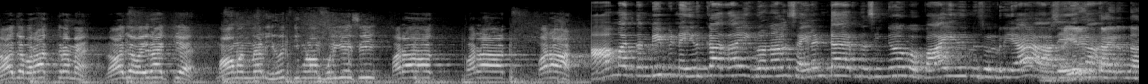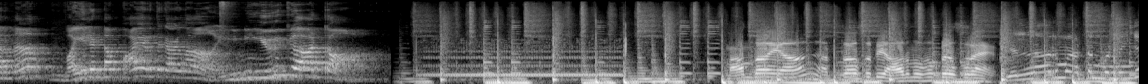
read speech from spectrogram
ராஜ பராக்கிரம ராஜ வைராக்கிய மாமன்னர் இருபத்தி மூணாம் புலிகேசி பராக் பராக் பராக். ஆமா தம்பி பின்ன இருக்காதா? இவ்வளவு நாள் சைலண்டா இருந்த சிங்கம் பாயுதுன்னு சொல்றியா? சைலண்டா இருந்தாருன்னா வயலண்டா பாயறதுக்காக தான் இனி இருக்கு ஆட்டம். நான் தான் அட்ராசிட்டி ஆறுமுகம் பேசுறேன்? எல்லாரும் அட்டன் பண்ணீங்க?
